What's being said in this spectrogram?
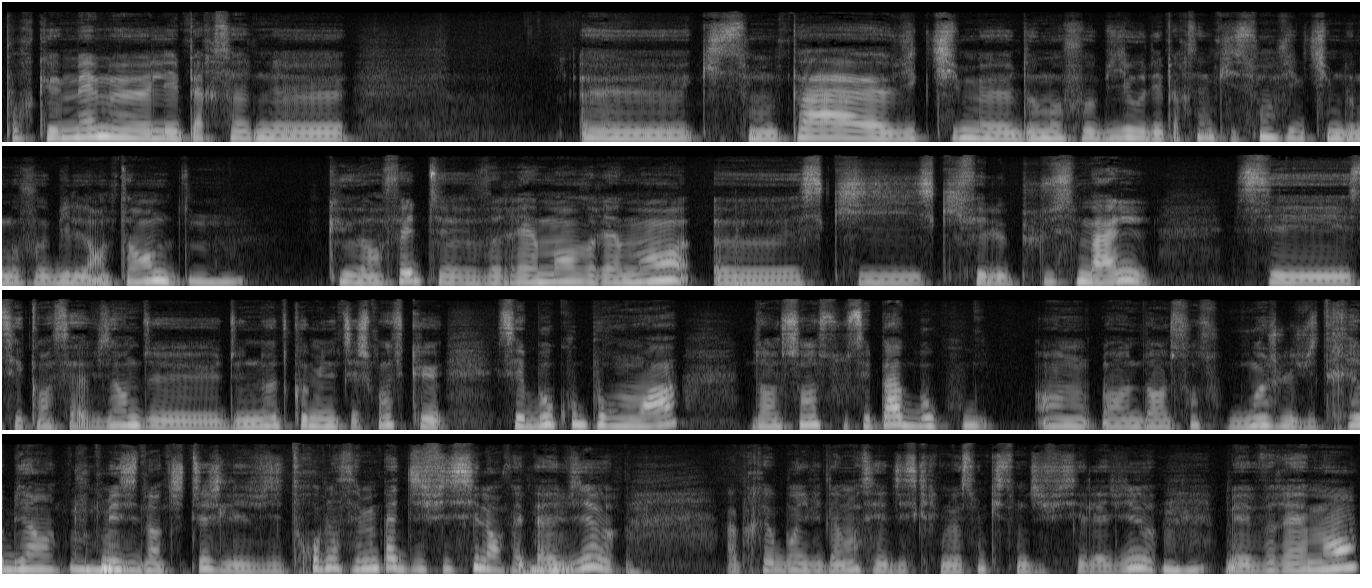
pour que même euh, les personnes euh, euh, qui ne sont pas victimes d'homophobie ou des personnes qui sont victimes d'homophobie l'entendent. Mhm. Que, en fait, vraiment, vraiment, ce, qui, ce qui fait le plus mal, c'est quand ça vient de, de, notre communauté. Je pense que c'est beaucoup pour moi, dans le sens où c'est pas beaucoup, dans le sens où moi je le vis très bien. Toutes mhm. mes identités, je les vis trop bien. C'est même pas difficile en fait à mhm. vivre. Après, bon, évidemment, c'est des discriminations qui sont difficiles à vivre. Mhm. Mais vraiment,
